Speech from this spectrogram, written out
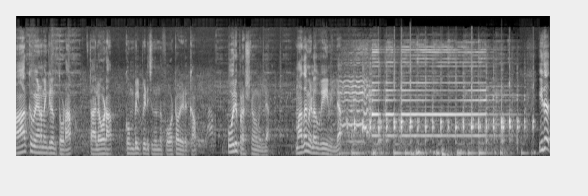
ആർക്ക് വേണമെങ്കിലും തൊടാം തലോടാം കൊമ്പിൽ പിടിച്ചു നിന്ന് ഫോട്ടോ എടുക്കാം. ഒരു പ്രശ്നവുമില്ല. മതമിളകുകയുമില്ല ഇത്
